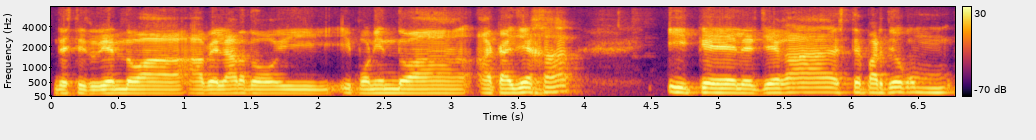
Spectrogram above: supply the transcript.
destituyendo a, Belardo y, poniendo a, Calleja, y que les llega este partido con,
